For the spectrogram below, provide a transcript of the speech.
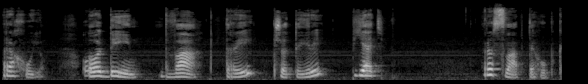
рахую. Один, два, три, чотири, п'ять. Розслабте губки.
